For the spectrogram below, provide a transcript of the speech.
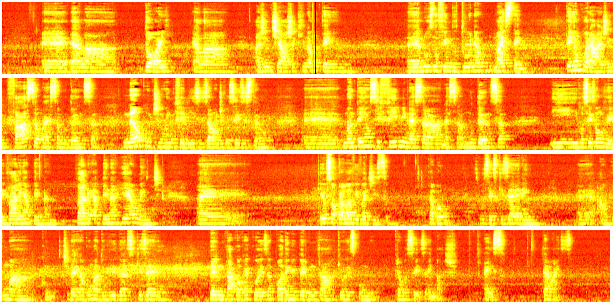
É, ela dói. Ela a gente acha que não tem é, luz no fim do túnel, mas tem. Tenham coragem, façam essa mudança. Não continuem infelizes aonde vocês estão é, Mantenham-se firme nessa, nessa mudança e vocês vão ver, valem a pena. Valem a pena realmente. É, eu sou a prova viva disso, tá bom? Se vocês quiserem é, alguma, tiverem alguma dúvida, se quiserem perguntar qualquer coisa, podem me perguntar que eu respondo para vocês aí embaixo. É isso. Até mais.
